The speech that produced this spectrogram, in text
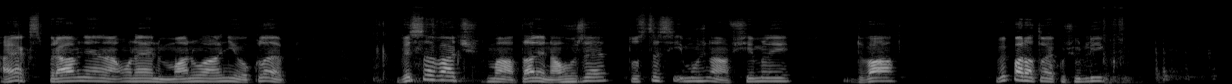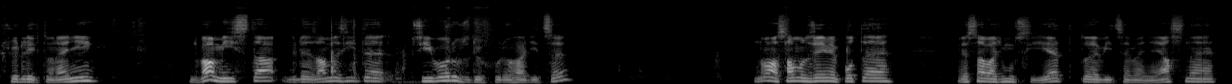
A jak správně na onen manuální oklep? Vysavač má tady nahoře, to jste si i možná všimli, dva, vypadá to jako šudlík, šudlík to není, dva místa, kde zamezíte přívodu vzduchu do hadice. No a samozřejmě poté vysavač musí jet, to je víceméně jasné,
